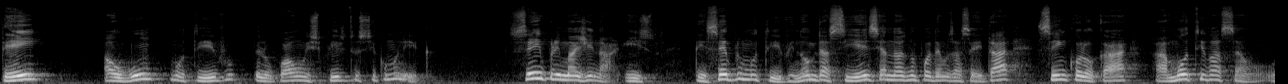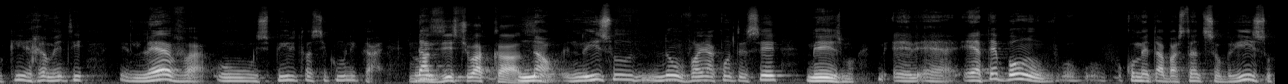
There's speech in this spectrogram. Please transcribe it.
tem algum motivo pelo qual um espírito se comunica. Sempre imaginar isso. Tem sempre um motivo. Em nome da ciência, nós não podemos aceitar sem colocar a motivação, o que realmente leva um espírito a se comunicar. Não da... existe o acaso. Não, isso não vai acontecer mesmo. É, é, é, até bom comentar bastante sobre isso,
